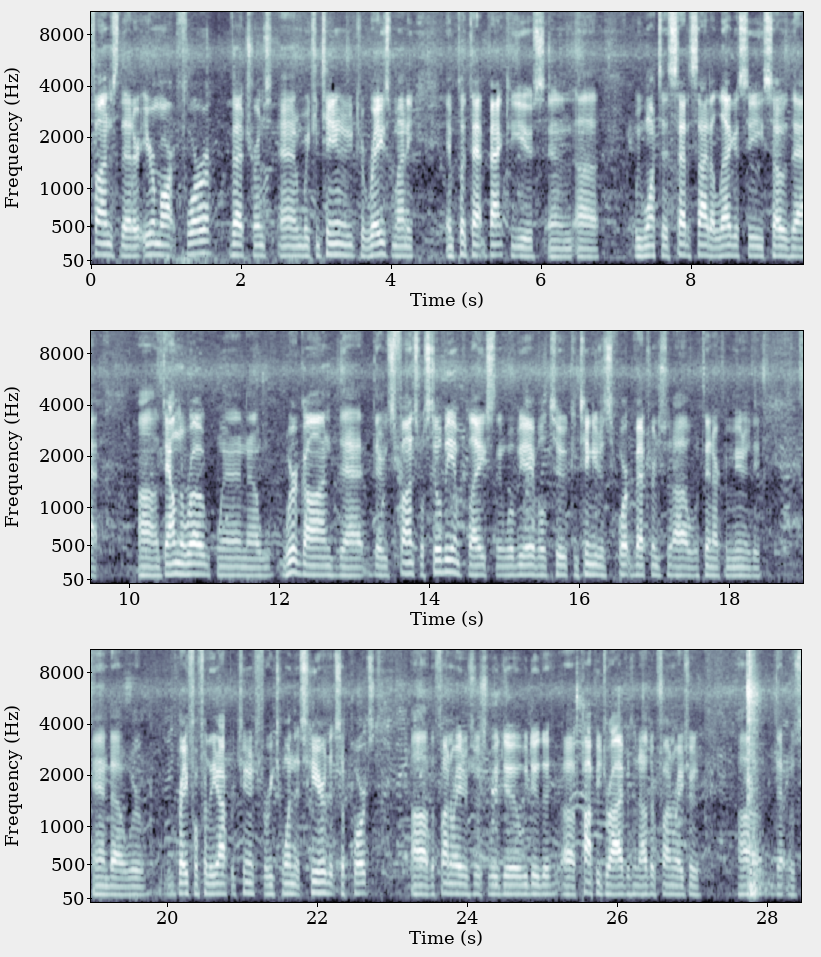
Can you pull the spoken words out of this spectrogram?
funds that are earmarked for veterans, and we continue to raise money and put that back to use. And uh, we want to set aside a legacy so that uh, down the road when uh, we're gone, that those funds will still be in place and we'll be able to continue to support veterans uh, within our community. And uh, we're grateful for the opportunity for each one that's here that supports uh, the fundraisers we do. We do the uh, Poppy Drive is another fundraiser that was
